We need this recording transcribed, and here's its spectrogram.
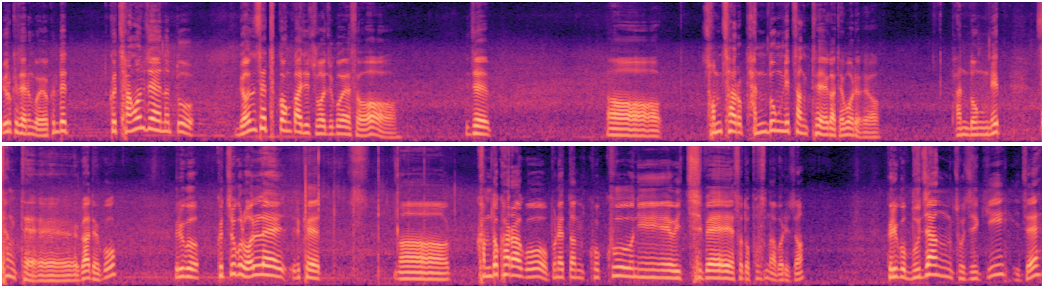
이렇게 되는 거예요. 근데 그 장원제에는 또 면세 특권까지 주어지고 해서 이제 어 점차로 반독립 상태가 돼버려요. 반독립 상태가 되고 그리고 그쪽을 원래 이렇게 어 감독하라고 보냈던 고쿠니의 지배에서도 벗어나 버리죠. 그리고 무장 조직이 이제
